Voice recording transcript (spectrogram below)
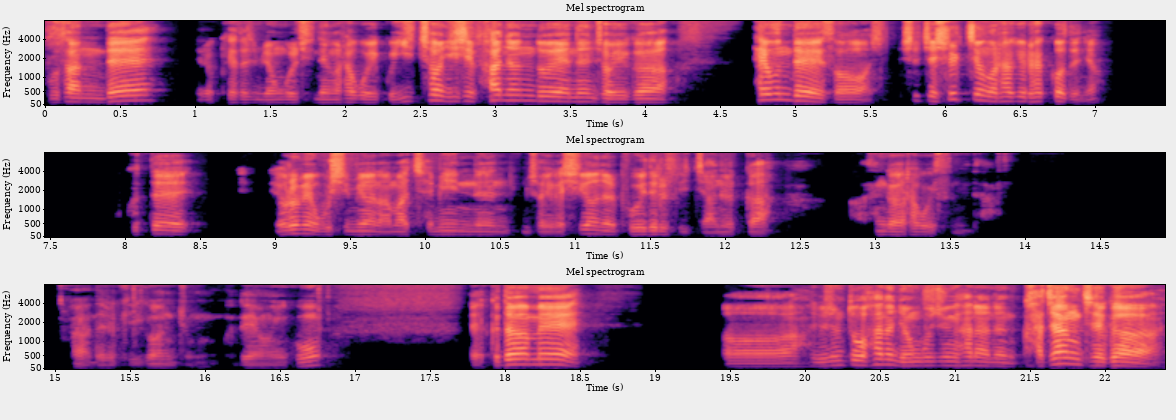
부산대 이렇게 해서 지금 연구를 진행을 하고 있고 2024년도에는 저희가 해운대에서 시- 실제 실증을 하기로 했거든요. 그때 여름에 오시면 아마 재미있는 저희가 시연을 보여드릴 수 있지 않을까 생각을 하고 있습니다. 아, 네, 이렇게 이건 좀 그 내용이고, 네, 그 다음에 어, 요즘 또 하는 연구 중에 하나는 가장 제가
